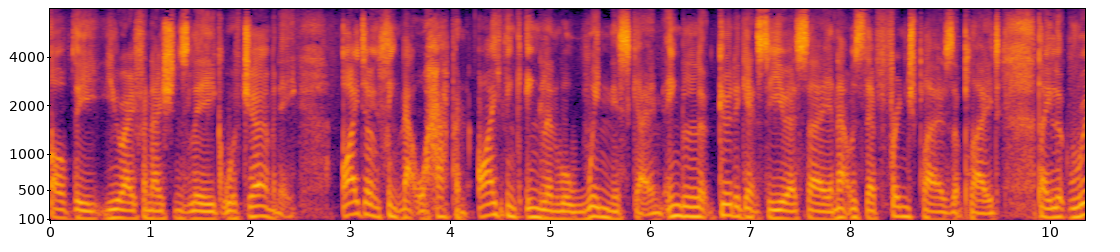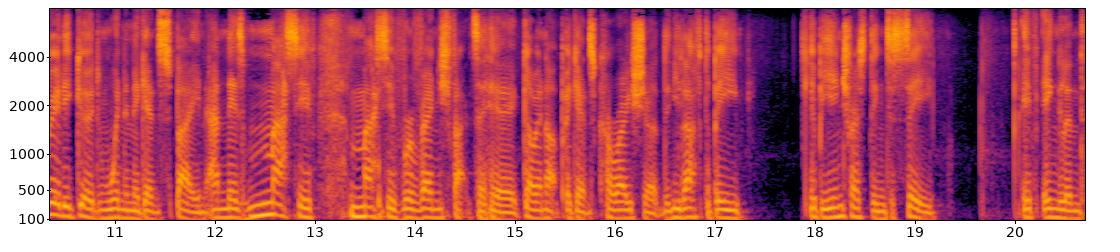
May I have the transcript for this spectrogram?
of the UEFA Nations League with Germany I don't think that will happen. I think England will win this game. England looked good against the USA, and that was their fringe players that played. They look really good in winning against Spain, and there's massive, massive revenge factor here going up against Croatia. You'll have to be. It'd be interesting to see if England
